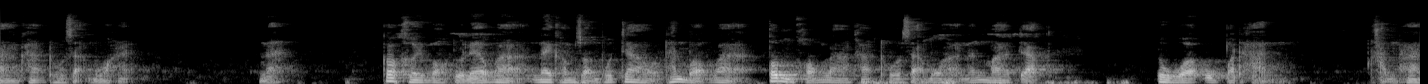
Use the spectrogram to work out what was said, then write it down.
ราคะโทสะโมหะนะก็เคยบอกอยู่แล้วว่าในคำสอนพุทธเจ้าท่านบอกว่าต้นของราคะโทสะโมหานั้นมาจากตัวอุปทาน ขันห้า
